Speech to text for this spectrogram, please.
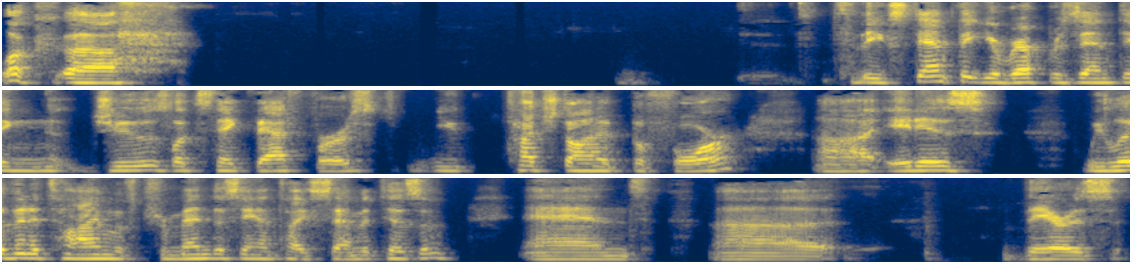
Look, uh, to the extent that you're representing Jews, let's take that first. You touched on it before. Uh, it is, we live in a time of tremendous anti Semitism, and uh, there's,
